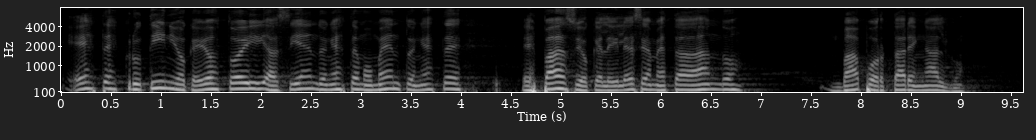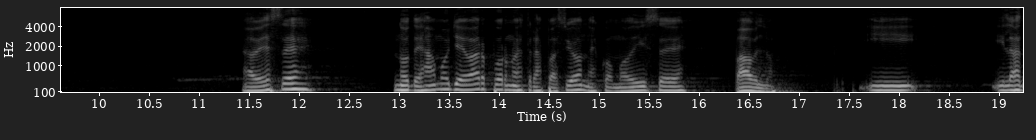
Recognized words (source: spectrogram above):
este escrutinio que yo estoy haciendo en este momento, en este espacio que la iglesia me está dando, va a aportar en algo. A veces nos dejamos llevar por nuestras pasiones, como dice Pablo. Y las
